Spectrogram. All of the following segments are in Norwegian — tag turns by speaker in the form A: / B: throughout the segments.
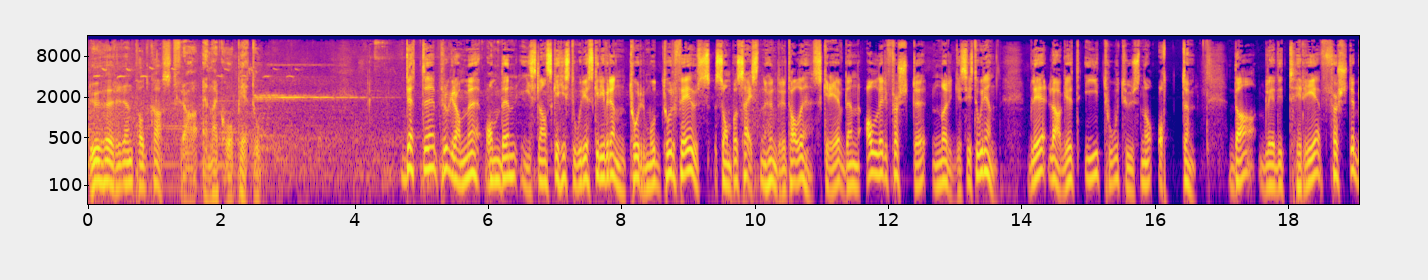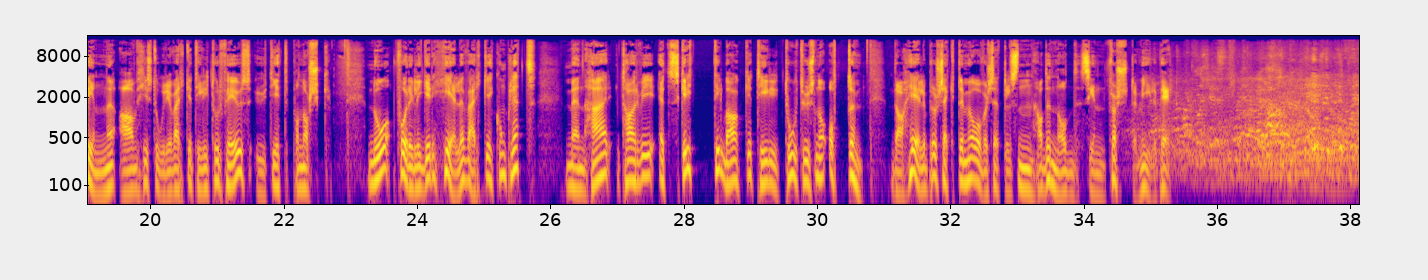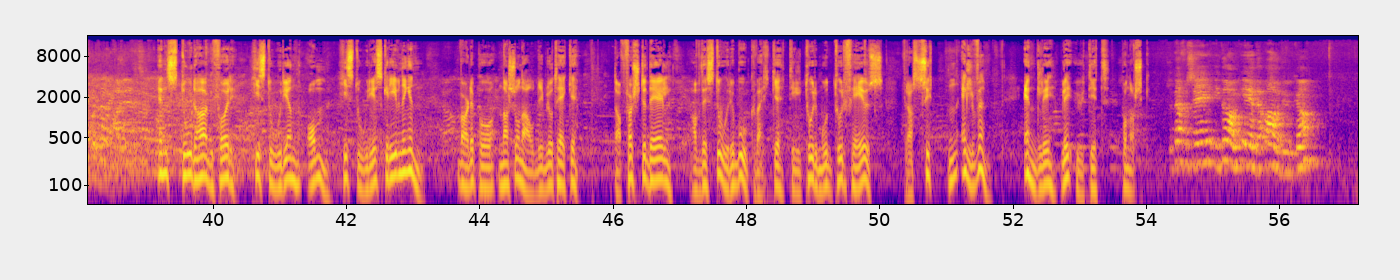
A: Du hører en podkast fra NRK P2.
B: Dette programmet om den islandske historieskriveren Tormod Torfeus, som på 1600-tallet skrev den aller første norgeshistorien, ble laget i 2008. Da ble de tre første bindene av historieverket til Torfeus utgitt på norsk. Nå foreligger hele verket komplett, men her tar vi et skritt tilbake til 2008, da hele prosjektet med oversettelsen hadde nådd sin første milepæl. En stor dag for historien om historieskrivningen var det på Nasjonalbiblioteket, da første del av det store bokverket til Tormod Torfeus fra 1711 endelig ble utgitt på norsk.
C: Så Derfor sier jeg i dag er det avduka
